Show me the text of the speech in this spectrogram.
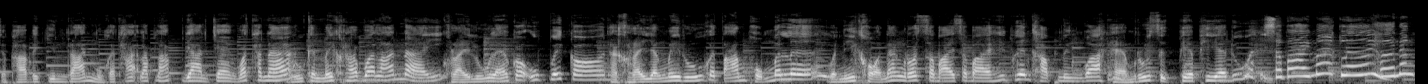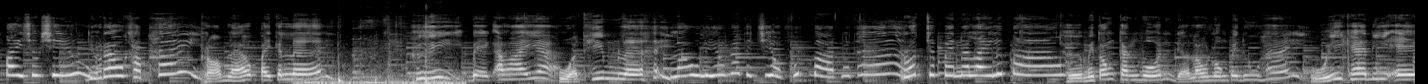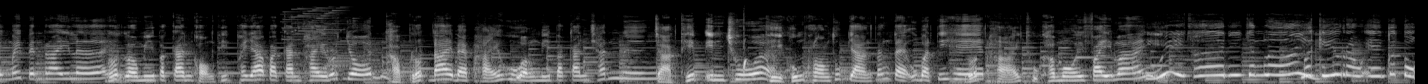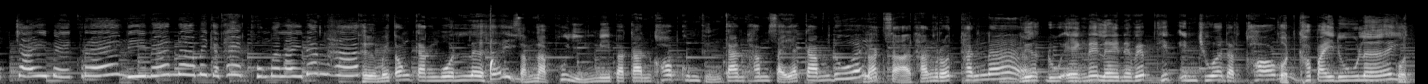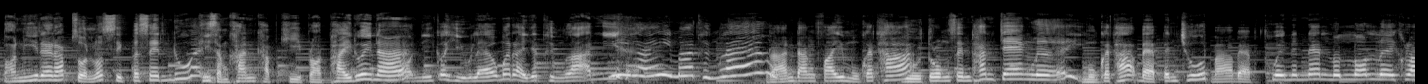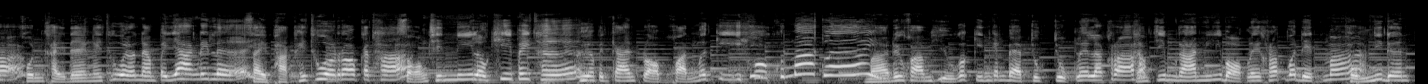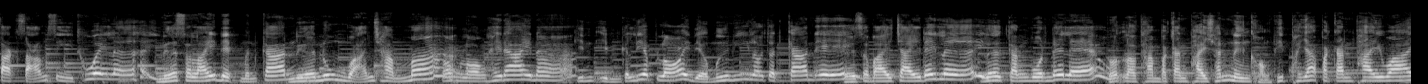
จะพาไปกินร้านหมูกระทะลับๆ ย่านแจ้งวัฒนะ รู้กันไหมครับว่าร้านไหน ใครรู้แล้วก็อุบไว้ก่อน ถ้าใครยังไม่รู้ก็ตามผมมาเลย วันนี้ขอนั่งรถสบายๆ ให้เพื่อนขับหนึ่งว่าแถมรู้สึกเพลียๆด้วย สบายมากเลย เธอนั่งไปชิวๆ เดี๋ยวเราขับให้ พร้อมแล้วไปกันเลย เฮ้ย เบรกอะไรอะ่ะ หัวทิ่มเลย เราเลี้ยวน่าจะเฉียวฟุตบาทนะเธอ รถจะเป็นอะไรหรือเปล่า เธอไม่ต้องกังวล เดี๋ยวเราลงไปดูให้อุ้ยแค่นี้เองไม่เป็นไรเลย รถเรามีประกันของทิพยประกันภัยรถยนต์ ขับรถได้แบบหายห่วงมีประกันชั้นหนึ่ง จากทิปอินชัวที่คุ้มครองทุกอย่างตั้งแต่อุบัติเหตุ รถหายถูกขโมยไฟไหมอุ้ยเธอดีจังเลย เมื่อกี้เราเองก็ตกใจเบรกแรงดีนะหน้าไม่กระแทกพวงมาลัยด้านหักเธอไม่ต้องกังวลเลยสำหรับผู้หญิงมีประกันครอบคลุมถึงการทำศัลยกรรมด้วย รักษาทั้งรถทั้งหน้า เลือกดูเองได้เลยในเว็บ tipinsure.com กดเข้าไปดูเลย กดตอนนี้ได้รับส่วนลด 10%ด้วย ที่สำคัญขับขี่ปลอดภัยด้วยนะ ตอนนี้ก็หิวแล้วเมื่อไหร่จะถึงร้านเนี่นี่ยไงมาถึงแล้ว ร้านดังไฟหมูกระทะอยู่ตรงเซ็นทรัลแจ้งเลย หมูกระทะแบบเป็นชุดมาแบบถ้วยแน่นๆล้นๆเลยครับ คนไข่แดงให้ทั่วแล้วนำไปย่างได้เลย ใส่ผักให้ทั่วรอบกระทะสองชิ้นนี้เราคีบให้เธอ เพื่อเป็นการปลอบขวัญเมื่อกี้ขอบคุณมากเลย มาด้วยความหิวก็กินกันแบบจุกๆเลยละครับน้ำจิ้มร้านนี้บอกเลยครับว่าเด็ดมาก ผมนี่เดินตัก 3-4 ถ้วยเลย เนื้อสไลด์เด็ดเหมือนกัน เนื้อนุ่มหวานฉ่ำมาก ต้องลองให้ได้นะ กินอิ่มกันเรียบร้อย เดี๋ยวมื้อนี้เราจัดการเองเธอสบายใจได้เลย เลิกกังวลได้แล้ว รถเราทำประกันภัยชั้นหนึ่งของทิพยประกันภัยไว้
